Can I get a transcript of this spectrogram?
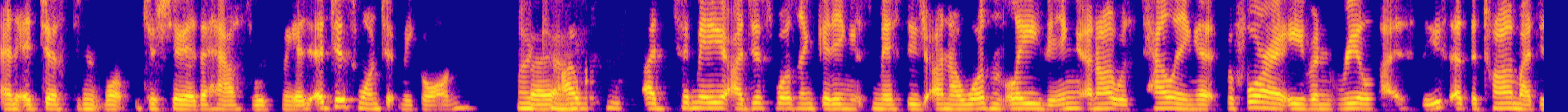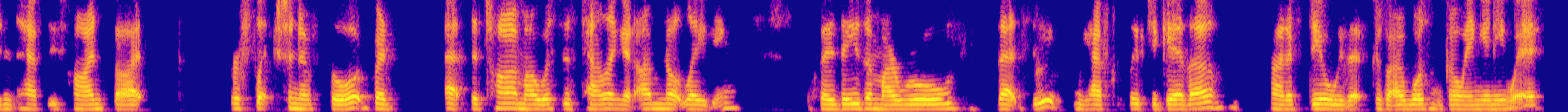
and it just didn't want to share the house with me. It, it just wanted me gone. So Okay. I, I, to me, I just wasn't getting its message, and I wasn't leaving. And I was telling it before I even realized this. At the time, I didn't have this hindsight reflection of thought, but at the time, I was just telling it, I'm not leaving. So these are my rules. That's it. We have to live together. Kind of deal with it because I wasn't going anywhere.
